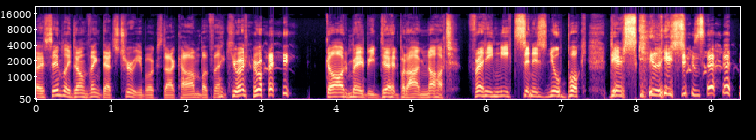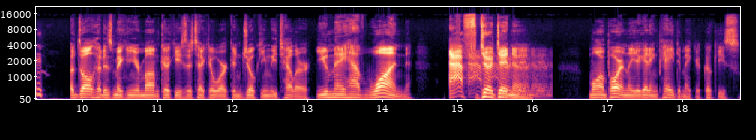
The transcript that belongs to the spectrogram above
I simply don't think that's true, ebooks.com, but thank you anyway. God may be dead, but I'm not. Freddie Nietzsche in his new book, Der Skill Issues. Adulthood is making your mom cookies to take to work and jokingly tell her, you may have one after, after dinner. dinner. More importantly, you're getting paid to make your cookies.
